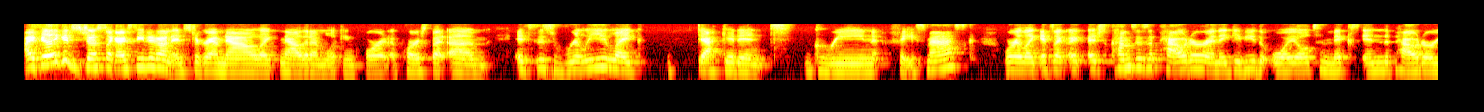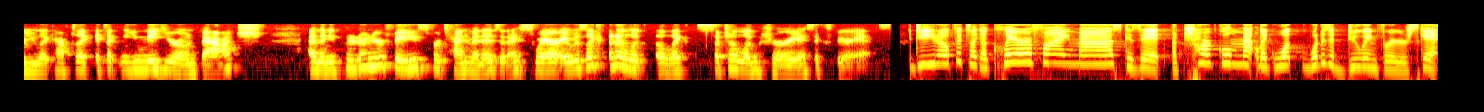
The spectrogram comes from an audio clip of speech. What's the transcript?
I, I feel like it's just like I've seen it on Instagram now, like now that I'm looking for it, of course. But um, it's this really like decadent green face mask where like it's like it, it comes as a powder and they give you the oil to mix in the powder you like have to like it's like you make your own batch and then you put it on your face for 10 minutes and i swear it was like an a, like such a luxurious experience do you know if it's like a clarifying mask? Is it a charcoal mask like what what is it doing for your skin?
